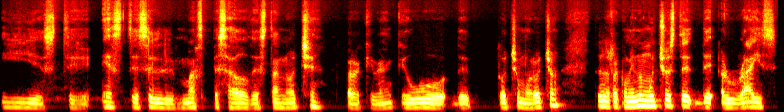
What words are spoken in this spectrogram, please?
y este, este es el más pesado de esta noche para que vean que hubo de Tocho Morocho. Entonces les recomiendo mucho este de Arise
